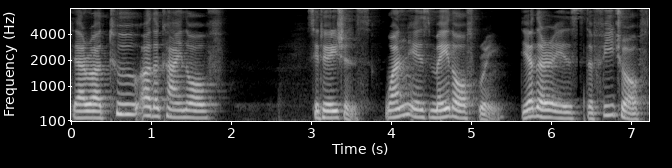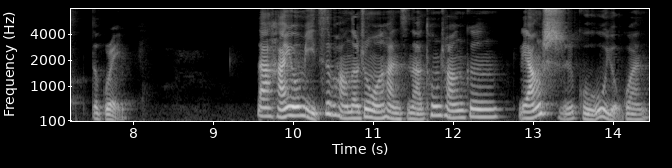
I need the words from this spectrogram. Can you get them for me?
There are two other kind of situations. One is made of grain. The other is the feature of the grain. 那含有米字旁的中文汉字呢，通常跟粮食、谷物有关。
